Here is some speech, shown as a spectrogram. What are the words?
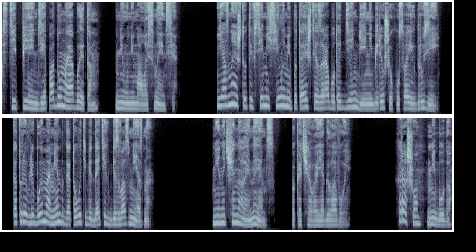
«Стипендия, подумай об этом», — не унималась Нэнси. «Я знаю, что ты всеми силами пытаешься заработать деньги и не берешь их у своих друзей, которые в любой момент готовы тебе дать их безвозмездно». «Не начинай, Нэнс», — покачала я головой. «Хорошо, не буду.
